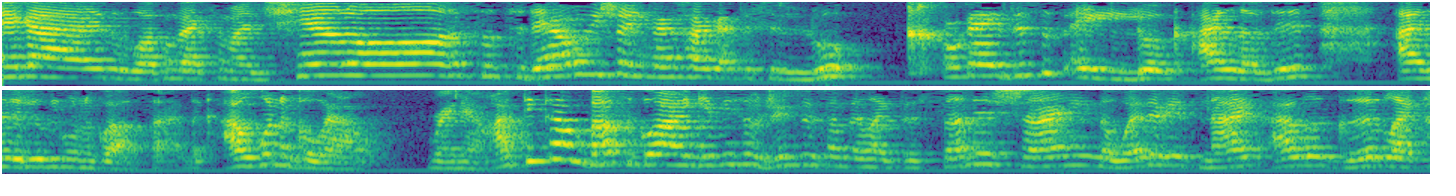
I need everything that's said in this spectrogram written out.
Hey guys, welcome back to my channel. So today I'm gonna be showing you guys how I got this look. Okay, this is a look. I love this. I literally wanna go outside. Like I wanna go out right now. I think I'm about to go out and get me some drinks or something. Like the sun is shining, the weather is nice, I look good. Like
